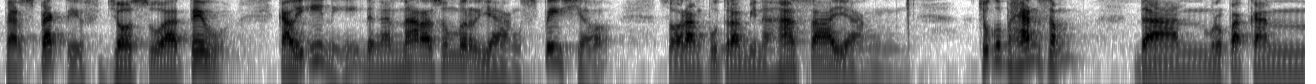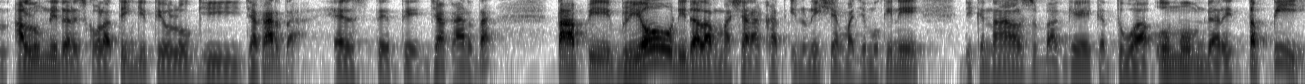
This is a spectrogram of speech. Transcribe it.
Perspektif Joshua Teo. Kali ini dengan narasumber yang spesial, seorang putra Minahasa yang cukup handsome dan merupakan alumni dari Sekolah Tinggi Teologi Jakarta, STT Jakarta. Tapi beliau di dalam masyarakat Indonesia yang majemuk ini dikenal sebagai ketua umum dari TEPI.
